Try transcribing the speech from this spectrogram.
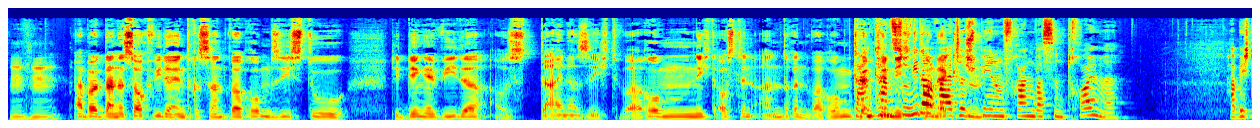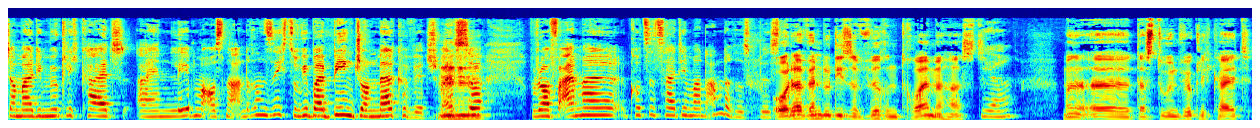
Mhm. Aber dann ist auch wieder interessant, warum siehst du die Dinge wieder aus deiner Sicht? Warum nicht aus den anderen? Warum Dann könnt kannst ihr nicht du wieder connecten? weiterspielen und fragen, was sind Träume? Habe ich da mal die Möglichkeit, ein Leben aus einer anderen Sicht, so wie bei Being John Malkovich, mhm. weißt du, wo du auf einmal kurze Zeit jemand anderes bist. Oder wenn du diese wirren Träume hast, ja. man, äh, dass du in Wirklichkeit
